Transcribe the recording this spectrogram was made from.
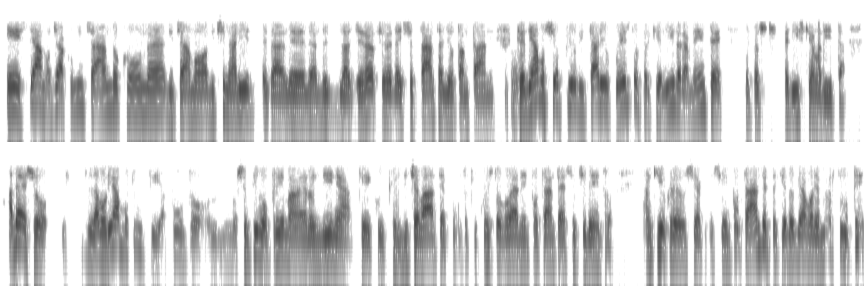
e stiamo già cominciando con diciamo, avvicinare la, la, la, generazione dai 70 agli 80 anni. Crediamo sia prioritario questo perché lì veramente le persone rischiano la vita. Adesso lavoriamo tutti, appunto, lo sentivo prima, ero in linea che che dicevate appunto che questo governo è importante esserci dentro, anch'io credo sia, sia importante perché dobbiamo remare tutti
